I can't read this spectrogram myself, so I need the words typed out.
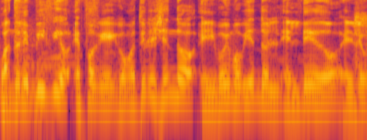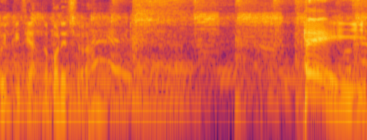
Cuando le pifio es porque, como estoy leyendo y voy moviendo el, el dedo, eh, le voy pifiando, por eso. ¿eh? ¡Hey!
